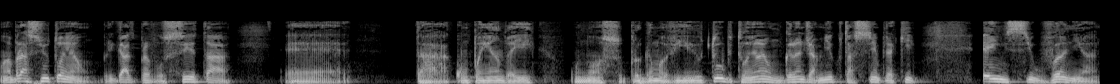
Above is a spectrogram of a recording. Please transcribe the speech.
Um abraço, viu, Tonhão? Obrigado para você, tá, é, tá acompanhando aí o nosso programa via YouTube. Tonhão é um grande amigo, tá sempre aqui em Silvânia.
